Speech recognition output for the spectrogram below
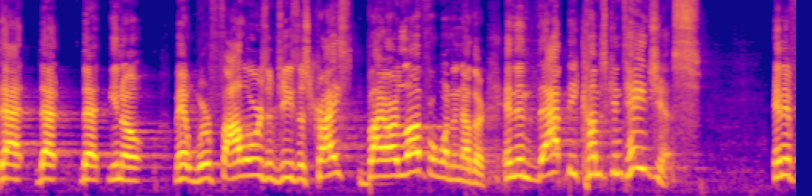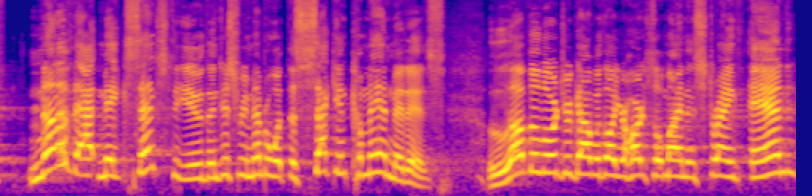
that, that, that, you know, man, we're followers of Jesus Christ by our love for one another? And then that becomes contagious. And if none of that makes sense to you, then just remember what the second commandment is love the Lord your God with all your heart, soul, mind, and strength, and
